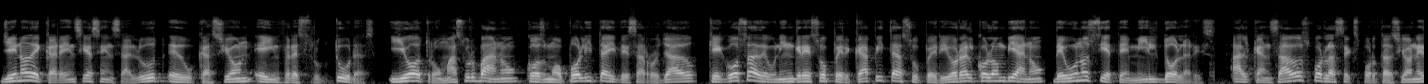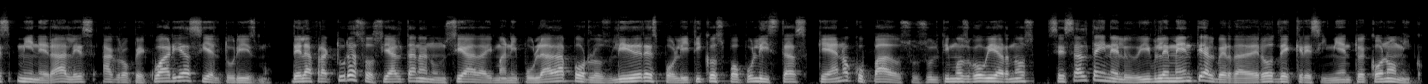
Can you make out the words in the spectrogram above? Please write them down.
lleno de carencias en salud, educación e infraestructuras, y otro más urbano, cosmopolita y desarrollado, que goza de un ingreso per cápita superior al colombiano de unos 7 mil dólares, alcanzados por las exportaciones minerales, agropecuarias y el turismo. De la fractura social tan anunciada y manipulada por los líderes políticos populistas que han ocupado sus últimos gobiernos, se salta ineludiblemente al verdadero decrecimiento económico.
